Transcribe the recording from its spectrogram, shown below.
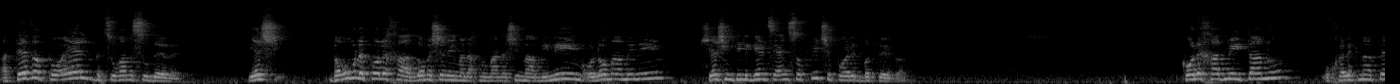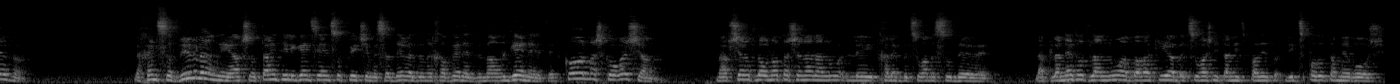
הטבע פועל בצורה מסודרת. יש, ברור לכל אחד, לא משנה אם אנחנו מאנשים מאמינים או לא מאמינים, שיש אינטליגנציה אינסופית שפועלת בטבע. כל אחד מאיתנו הוא חלק מהטבע. לכן סביר להניח שאותה אינטליגנציה אינסופית שמסדרת ומכוונת ומארגנת את כל מה שקורה שם, מאפשרת לעונות השנה לנו להתחלק בצורה מסודרת, לפלנטות לנוע ברקיע בצורה שניתן לצפות אותה מראש,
